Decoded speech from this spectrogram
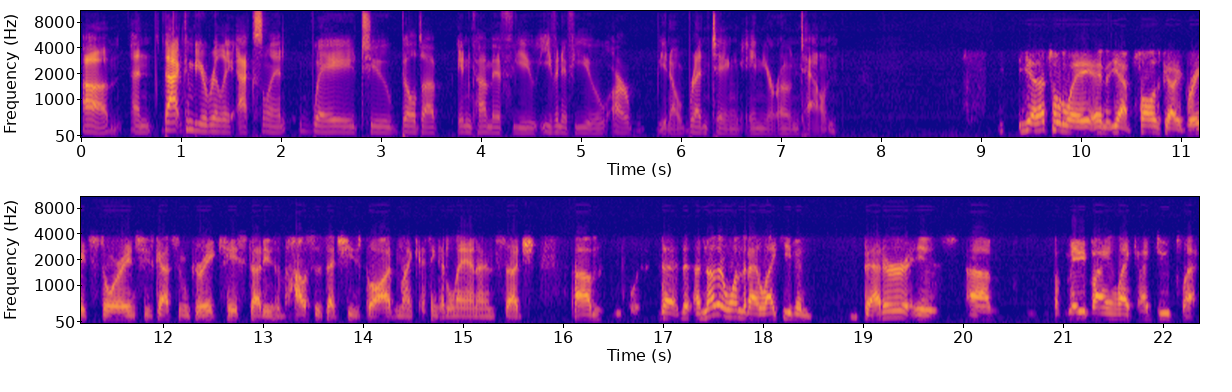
um, and that can be a really excellent way to build up income if you even if you are you know renting in your own town. Yeah that's one way. And yeah paula's got a great story and she's got some great case studies of houses that she's bought in like i think atlanta and such. Um, the, the, another one that i like even better is um, maybe buying like a duplex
